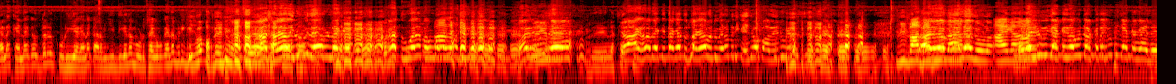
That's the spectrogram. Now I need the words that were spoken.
ਕਹਿੰਦਾ ਕਹਿੰਦਾ ਕਿ ਉਧਰ ਕੁੜੀ ਆ ਕਹਿੰਦਾ ਕਰਮਜੀਤ ਦੀ ਕਹਿੰਦਾ ਮੋਟਰਸਾਈਕਲ ਕਹਿੰਦਾ ਮੇਰੀ ਗਿਜਵਾ ਪਾ ਦੇ ਇਹਨੂੰ ਮੈਂ ਕਿਹਾ ਸਾਲਿਆ ਇਹਨੂੰ ਵੀ ਦੇ ਹੁਣ ਲੈ ਕੇ। ਕਿਹਾ ਤੂੰ ਵਾਲੇ ਪਾਉਂਗਾ ਭਾਈ ਇਹਨੂੰ ਵੀ ਦੇ ਚਲ ਆ ਖੜਾ ਦੇ ਕਿੰਨਾ ਕਹਿੰਦਾ ਦੁੱਲਾ ਕਹਿੰਦਾ ਮੈਨੂੰ ਕਹਿੰਦਾ ਮੇਰੀ ਗਿਜਵਾ ਪਾ ਦੇ ਇਹਨੂੰ ਵੀ ਬਾਤ ਆਲੇ ਦੱਸ ਮੈਂ ਲੈ ਸੁਣ। ਆਏਗਾ ਮੈਂ ਕਿਹਾ ਇਹਨੂੰ ਵੀ ਚੱਕ ਜਾ ਉਹ ਚੱਕਦਾ ਇਹਨੂੰ ਵੀ ਚੱਕ ਗਾ ਲੈ।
